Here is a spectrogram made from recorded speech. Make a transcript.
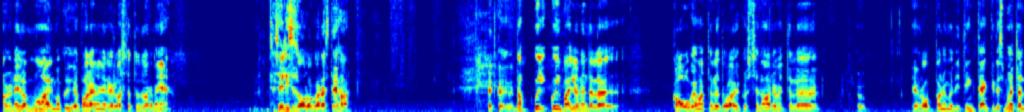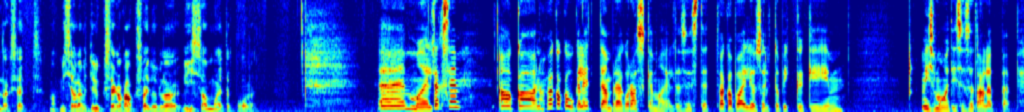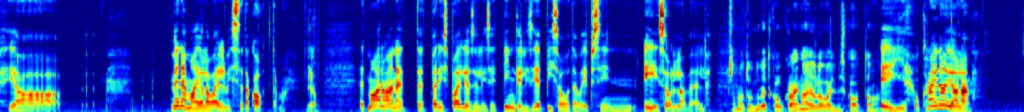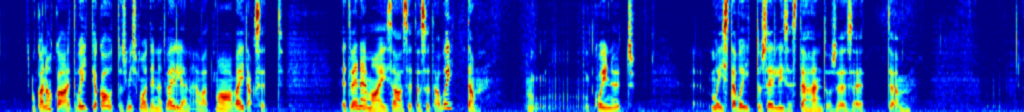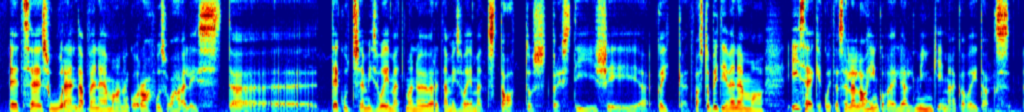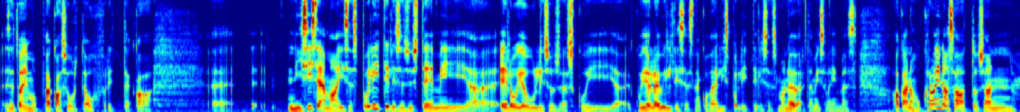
aga neil on maailma kõige paremini relvastatud armee. mida sellises olukorras teha? Et noh, kui, kui palju nendele kaugematele tulevikustsenaariumitele Euroopa niimoodi think tankides mõteldakse, et noh, mis ei ole mitte üks ega kaks, vaid võib-olla viis sammu ettepoole? Äh, mõeldakse, aga noh, väga kaugele ette on praegu raske mõelda, sest et väga palju sõltub ikkagi, mismoodi see sõda lõpeb ja Venemaa ei ole valmis seda kaotama. Et ma arvan, et, et päris palju selliseid pingelisi episoode võib siin ees olla veel mulle tundub, et ka Ukraina ei ole valmis kaotama. ei, Ukraina ei ole. aga noh, ka et võit ja kaotus, mismoodi need välja näevad, ma väidaks, et et Venemaa ei saa seda sõda võita, kui nüüd mõista võitu sellises tähenduses, et et see suurendab Venemaa nagu rahvusvahelist äh, tegutsemisvõimet, manööverdamisvõimet, staatust, prestiiži, kõike, et vastupidi, Venemaa isegi, kui ta selle lahinguväljal mingi imega võidaks, see toimub väga suurte ohvritega, nii sisemaises poliitilise süsteemi elujõulisuses kui, kui üleüldises nagu välispoliitilises manööverdamisvõimes. aga noh, Ukraina saatus on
